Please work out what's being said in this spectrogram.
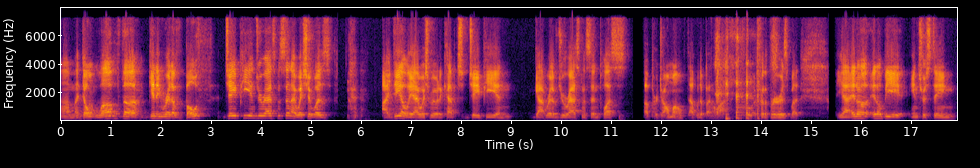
Um, I don't love the getting rid of both JP and Drew Rasmussen. I wish it was. ideally, I wish we would have kept JP and got rid of Drew Rasmussen plus a Perdomo. That would have been a lot cooler for the Brewers, but yeah, it'll it'll be interesting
